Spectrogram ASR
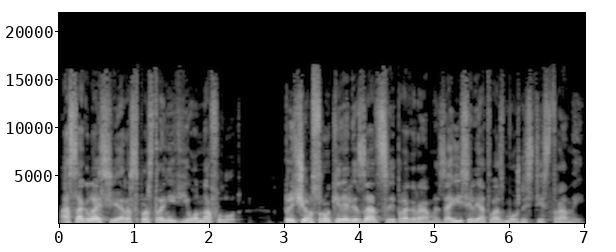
а согласие распространить его на флот, причем сроки реализации программы зависели от возможностей страны.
